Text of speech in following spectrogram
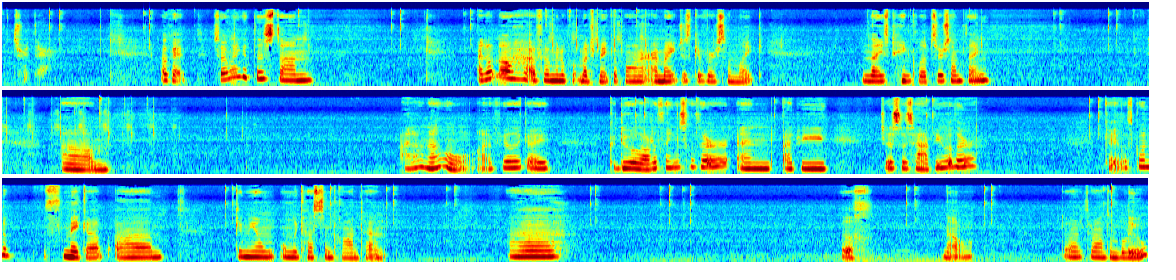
It's right there. Okay, so I'm gonna get this done. I don't know how, if I'm gonna put much makeup on her. I might just give her some like nice pink lips or something. Um, I don't know. I feel like I could do a lot of things with her, and I'd be just as happy with her. Okay, let's go into makeup. Um, give me only custom content. Uh, ugh, no. Do I want to throw on some blue?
